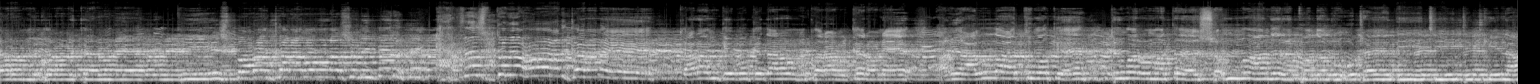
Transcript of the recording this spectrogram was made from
ধারণ করার কারণে কারণে আমি আল্লাহ তোমাকে তোমার মাথায় সম্মানের পদক উঠাই দিয়েছি কিনা?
